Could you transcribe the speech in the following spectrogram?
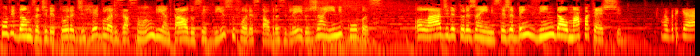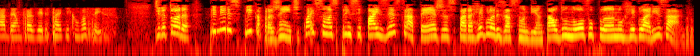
convidamos a diretora de regularização ambiental do Serviço Florestal Brasileiro, Jaine Cubas. Olá, diretora Jaine, seja bem-vinda ao MapaCast. Obrigada, é um prazer estar aqui com vocês. Diretora, primeiro explica para gente quais são as principais estratégias para a regularização ambiental do novo plano Regulariza Agro.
